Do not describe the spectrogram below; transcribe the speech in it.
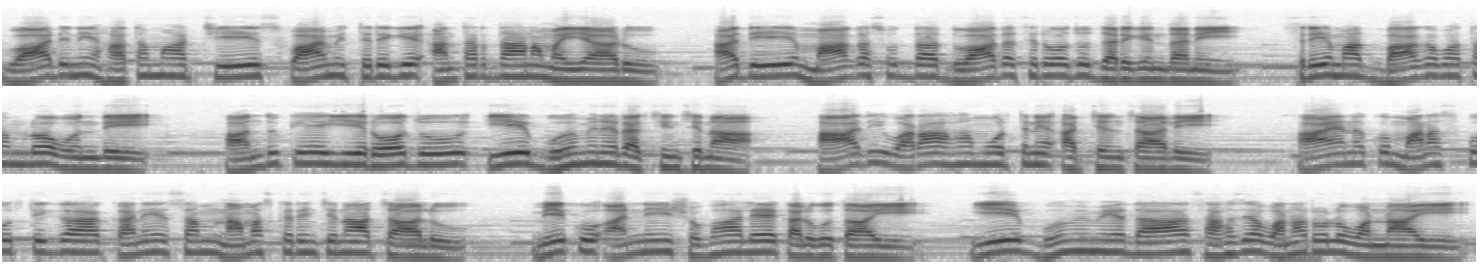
వాడిని హతమార్చి స్వామి తిరిగి అంతర్ధానమయ్యాడు. అది మాఘశుద్ధ ద్వాదశి రోజు జరిగిందని శ్రీమద్ భాగవతంలో ఉంది. అందుకే ఈ రోజు ఈ భూమిని రక్షించిన ఆది వరాహమూర్తిని అర్చించాలి. ఆయనకు మనస్ఫూర్తిగా కనీసం నమస్కరించినా చాలు. మీకు అన్ని శుభాలే కలుగుతాయి. ఈ భూమి మీద సహజ వనరులు ఉన్నాయి.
